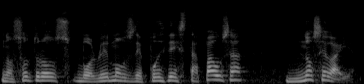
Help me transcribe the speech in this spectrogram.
Nosotros volvemos después de esta pausa. No se vayan.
